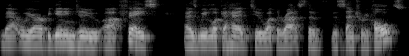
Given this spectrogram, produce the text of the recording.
that we are beginning to uh, face as we look ahead to what the rest of the century holds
